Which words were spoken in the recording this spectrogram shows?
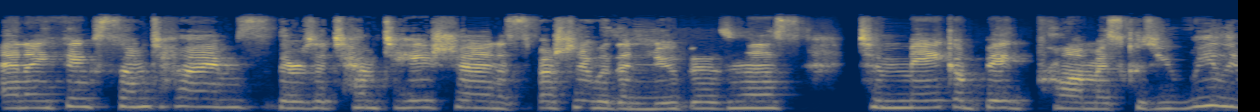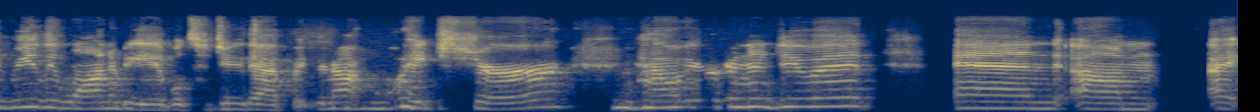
And I think sometimes there's a temptation, especially with a new business, to make a big promise because you really, really want to be able to do that, but you're not mm-hmm. quite sure mm-hmm. how you're going to do it. And um, I,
